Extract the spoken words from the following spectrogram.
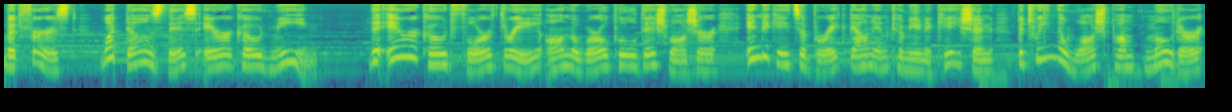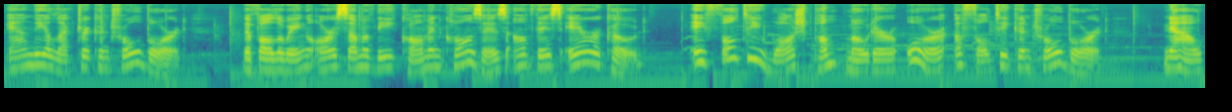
But first, what does this error code mean? The error code 43 on the Whirlpool dishwasher indicates a breakdown in communication between the wash pump motor and the electric control board. The following are some of the common causes of this error code a faulty wash pump motor, or a faulty control board. Now,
